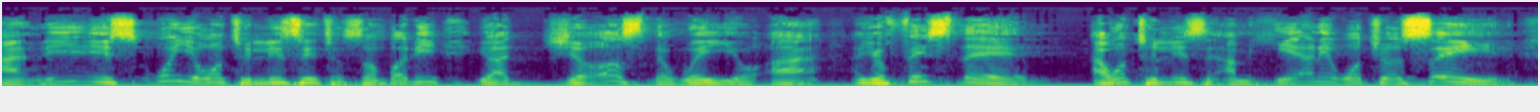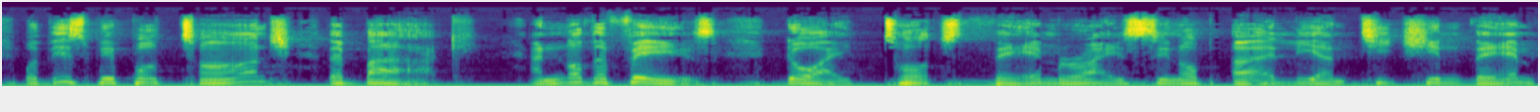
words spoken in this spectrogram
And it's when you want to listen to somebody, you are just the way you are, and you face them. I want to listen. I'm hearing what you're saying. But these people turned the back and not the face. Though I taught them rising up early and teaching them,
